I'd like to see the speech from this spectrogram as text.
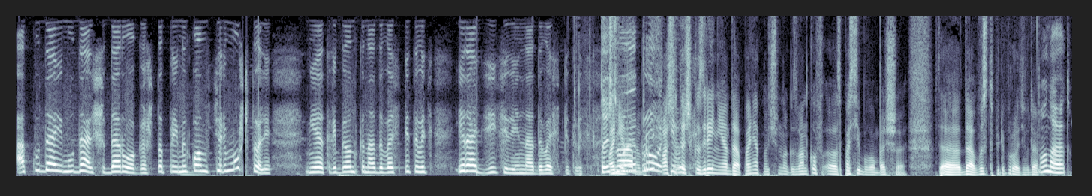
а куда ему дальше дорога? Что прямиком в тюрьму, что ли? Нет, ребенка надо воспитывать, и родителей надо воспитывать. То есть понятно. против... Ваша точка зрения, да, понятно, очень много звонков. Э, спасибо вам большое. Э, да, выступили против, да. Ну да, это.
